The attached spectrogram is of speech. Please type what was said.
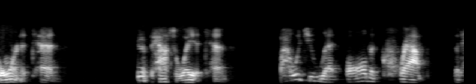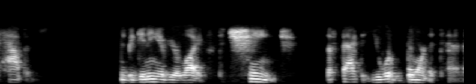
born at 10. You're going to pass away at 10. Why would you let all the crap that happens in the beginning of your life to change the fact that you were born a 10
